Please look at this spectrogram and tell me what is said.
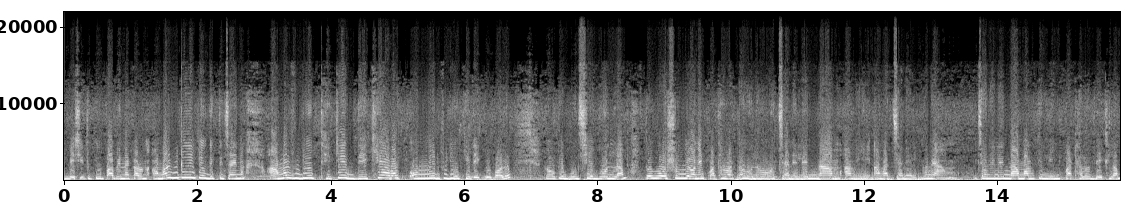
বেশি তো কেউ পাবে না, কারণ আমার ভিডিওই কেউ দেখতে চায় না। আমার ভিডিও থেকে দেখে আবার অন্যের ভিডিও কে দেখবে বলো? তো ওকে বুঝিয়ে বললাম। তো ওর সঙ্গে অনেক কথাবার্তা হলো। ওর চ্যানেলের নাম আমি আমার চ্যানেল মানে চ্যানেলের নাম আমাকে লিঙ্ক পাঠালো, দেখলাম।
